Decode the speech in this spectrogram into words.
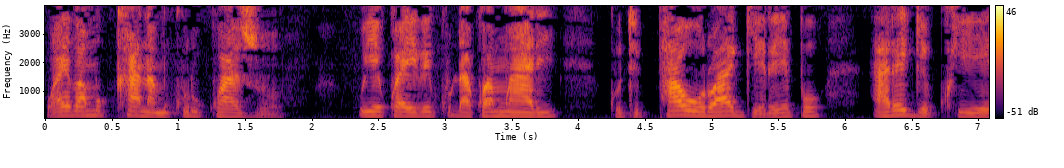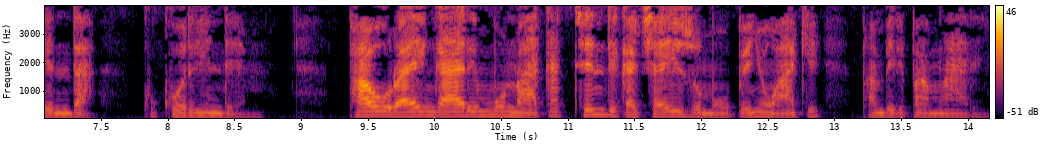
waiva mukana mukuru kwazvo uye kwaive kuda kwamwari kuti pauro agerepo arege kuenda kukorinde. Pauro ainge ari munhu akatendeka chaizvo muupenyu hwake pamberi pamwari.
